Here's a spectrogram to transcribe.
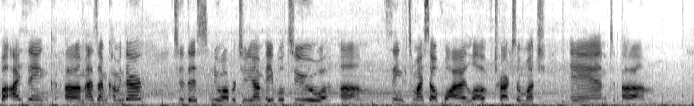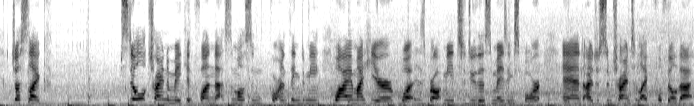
But I think um, as I'm coming there to this new opportunity, I'm able to um, think to myself why I love track so much and um, just like still trying to make it fun. That's the most important thing to me. Why am I here? What has brought me to do this amazing sport? And I just am trying to like fulfill that.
